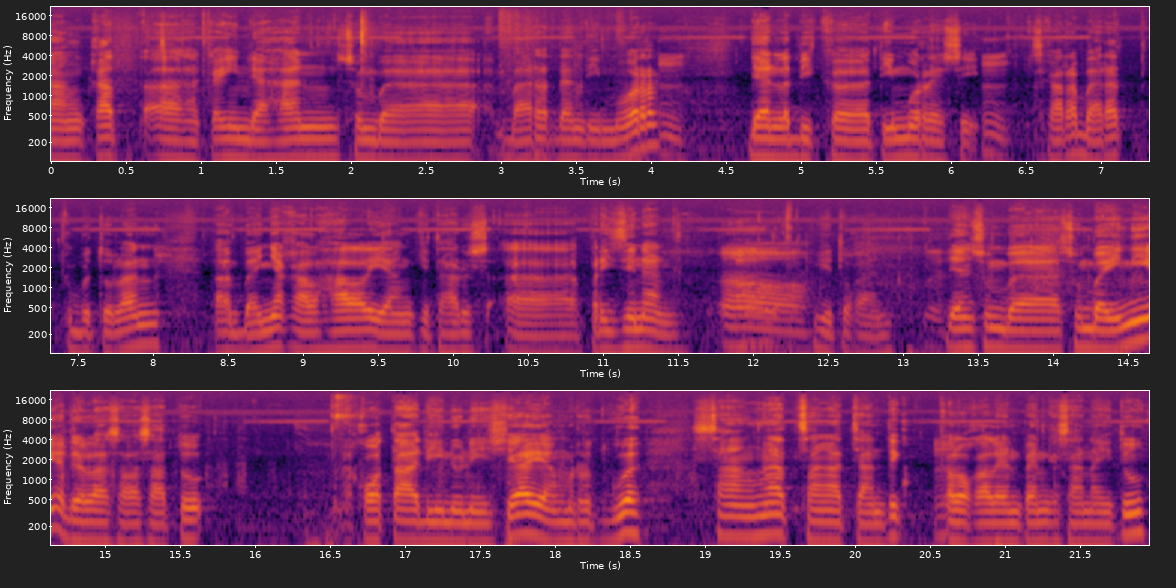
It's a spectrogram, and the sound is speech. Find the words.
ngangkat uh, keindahan Sumba Barat dan Timur dan lebih ke timur ya sih. Sekarang Barat kebetulan uh, banyak hal-hal yang kita harus uh, perizinan. Gitu kan. Dan Sumba Sumba ini adalah salah satu kota di Indonesia yang menurut gue sangat sangat cantik. Kalau kalian pengen ke sana itu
